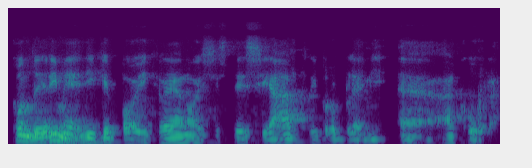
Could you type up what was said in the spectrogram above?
con dei rimedi che poi creano essi stessi altri problemi eh, ancora.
